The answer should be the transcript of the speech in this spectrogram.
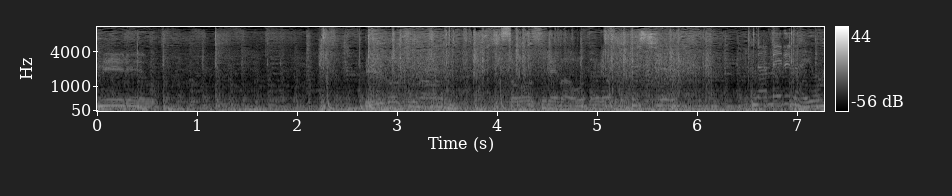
命令を動き回るそうすればお互い私舐めるなよ。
